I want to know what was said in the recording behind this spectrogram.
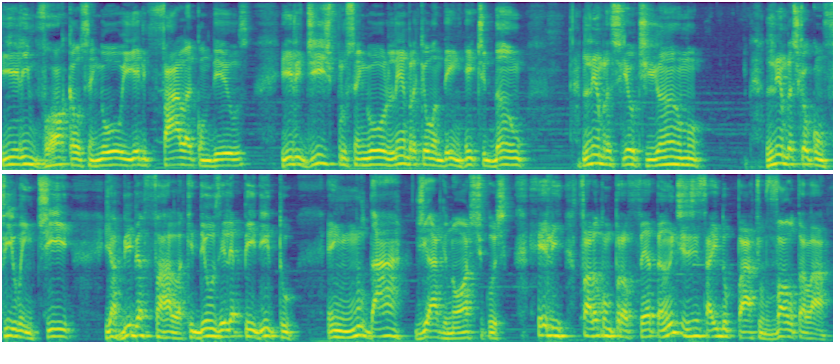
e ele invoca o Senhor e ele fala com Deus. E ele diz para o Senhor: Lembra que eu andei em retidão, lembras que eu te amo, lembras que eu confio em ti. E a Bíblia fala que Deus ele é perito em mudar diagnósticos. Ele fala com o profeta antes de sair do pátio: volta lá,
